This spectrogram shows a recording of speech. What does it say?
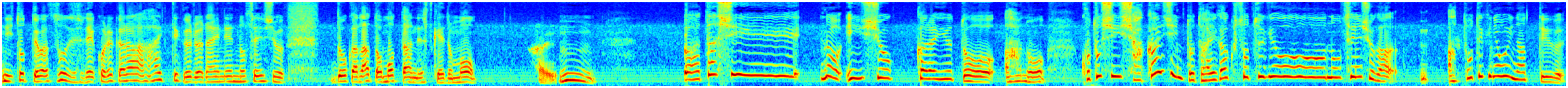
にとってはそうですね、これから入ってくる来年の選手、どうかなと思ったんですけれども、はい、うん、私の印象から言うと、あの今年社会人と大学卒業の選手が圧倒的に多いなっていう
